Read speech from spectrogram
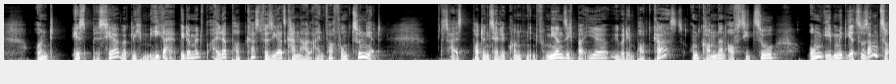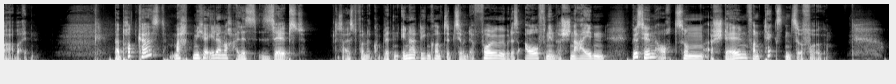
und ist bisher wirklich mega happy damit, weil der Podcast für sie als Kanal einfach funktioniert. Das heißt, potenzielle Kunden informieren sich bei ihr über den Podcast und kommen dann auf sie zu, um eben mit ihr zusammenzuarbeiten. Bei Podcast macht Michaela noch alles selbst. Das heißt, von der kompletten inhaltlichen Konzeption der Folge über das Aufnehmen, das Schneiden bis hin auch zum Erstellen von Texten zur Folge.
